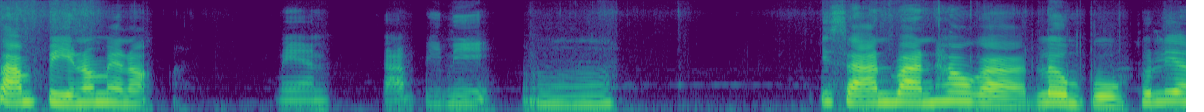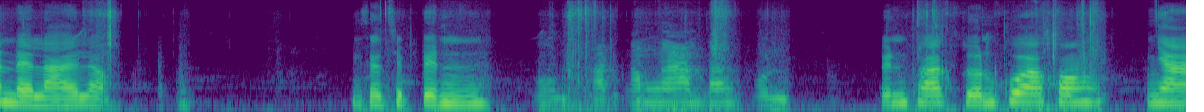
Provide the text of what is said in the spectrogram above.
สามปีเนาะแม่เนาะแมนสามปีนี่อืมอีสานบ้านเฮาก็เริ่มปลูกทุเรียนได้หลายแล้วนี่ก็จะเป็นพุ่นผักงามๆทั้งพุ่นเป็นผักสวนครัวของยา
